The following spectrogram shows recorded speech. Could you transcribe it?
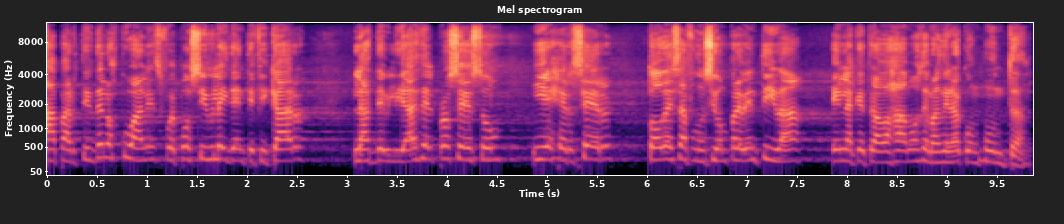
a partir de los cuales fue posible identificar las debilidades del proceso y ejercer toda esa función preventiva en la que trabajamos de manera conjunta.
